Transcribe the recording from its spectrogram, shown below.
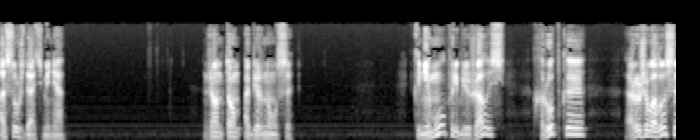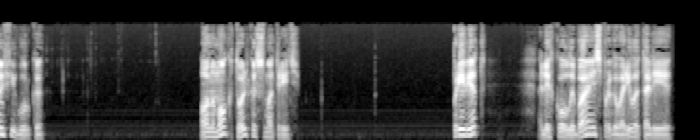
осуждать меня». Джон Том обернулся. К нему приближалась хрупкая, рыжеволосая фигурка. Он мог только смотреть. «Привет!» — легко улыбаясь, проговорила Талия.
